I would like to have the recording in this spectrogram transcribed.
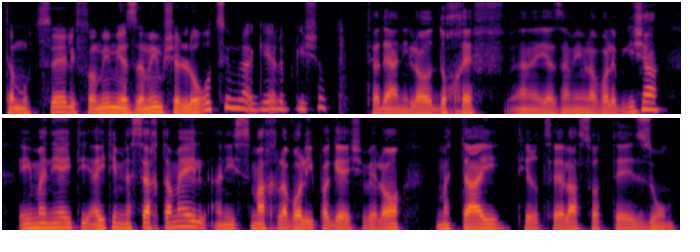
אתה מוצא לפעמים יזמים שלא רוצים להגיע לפגישות? אתה יודע, אני לא דוחף יזמים לבוא לפגישה. אם אני הייתי, הייתי מנסח את המייל, אני אשמח לבוא להיפגש, ולא מתי תרצה לעשות uh, זום.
